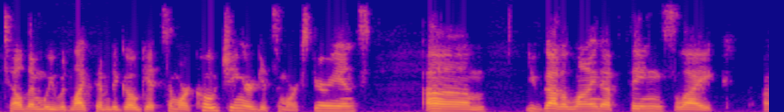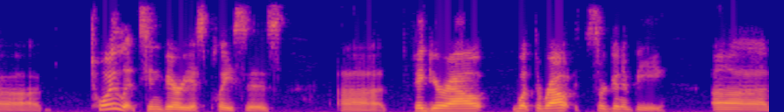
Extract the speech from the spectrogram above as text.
tell them we would like them to go get some more coaching or get some more experience. Um, you've got to line up things like uh, toilets in various places, uh, figure out what the routes are going to be. Uh,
